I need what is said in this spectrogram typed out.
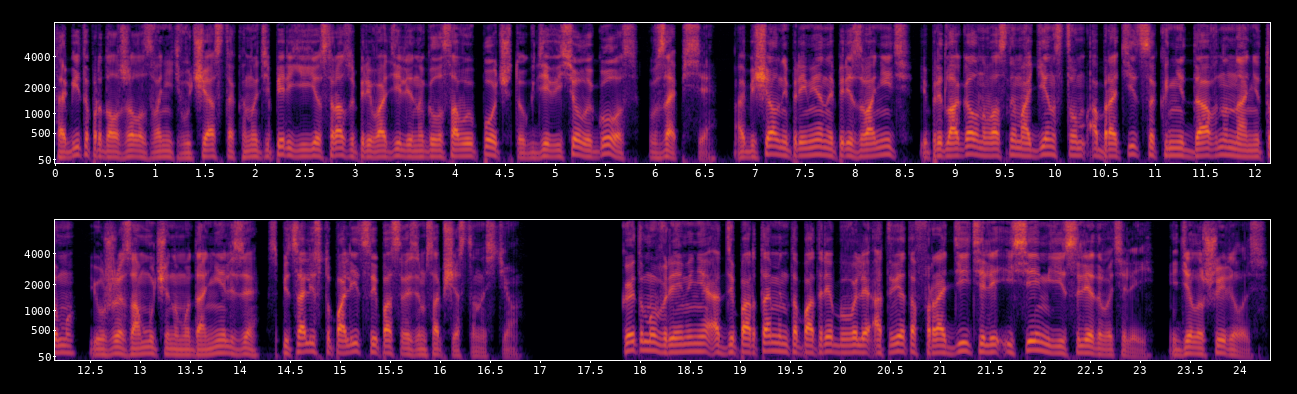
Табита продолжала звонить в участок, но теперь ее сразу переводили на голосовую почту, где веселый голос в записи обещал непременно перезвонить и предлагал новостным агентствам обратиться к недавно нанятому и уже замученному до нельзя специалисту полиции по связям с общественностью. К этому времени от департамента потребовали ответов родители и семьи исследователей, и дело ширилось.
